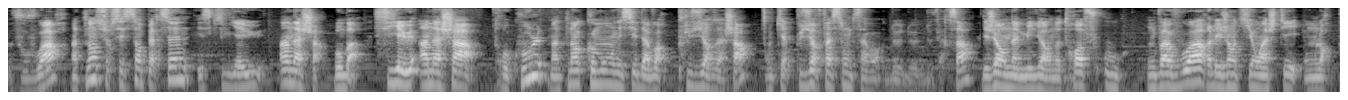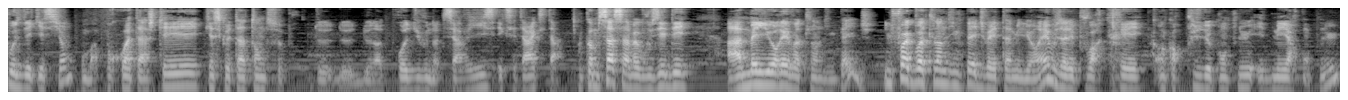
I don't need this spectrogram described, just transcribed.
vous voir. Maintenant, sur ces 100 personnes, est-ce qu'il y a eu un achat? Bon bah, s'il y a eu un achat, trop cool. Maintenant, comment on essaie d'avoir plusieurs achats? Donc il y a plusieurs façons de savoir de, faire ça. Déjà, on améliore notre offre où on va voir les gens qui ont acheté et on leur pose des questions. Bon bah, pourquoi t'as acheté? Qu'est-ce que t'attends de, de, de, notre produit ou notre service, etc., etc. Comme ça, ça va vous aider à améliorer votre landing page. Une fois que votre landing page va être améliorée, vous allez pouvoir créer encore plus de contenu et de meilleurs contenus.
